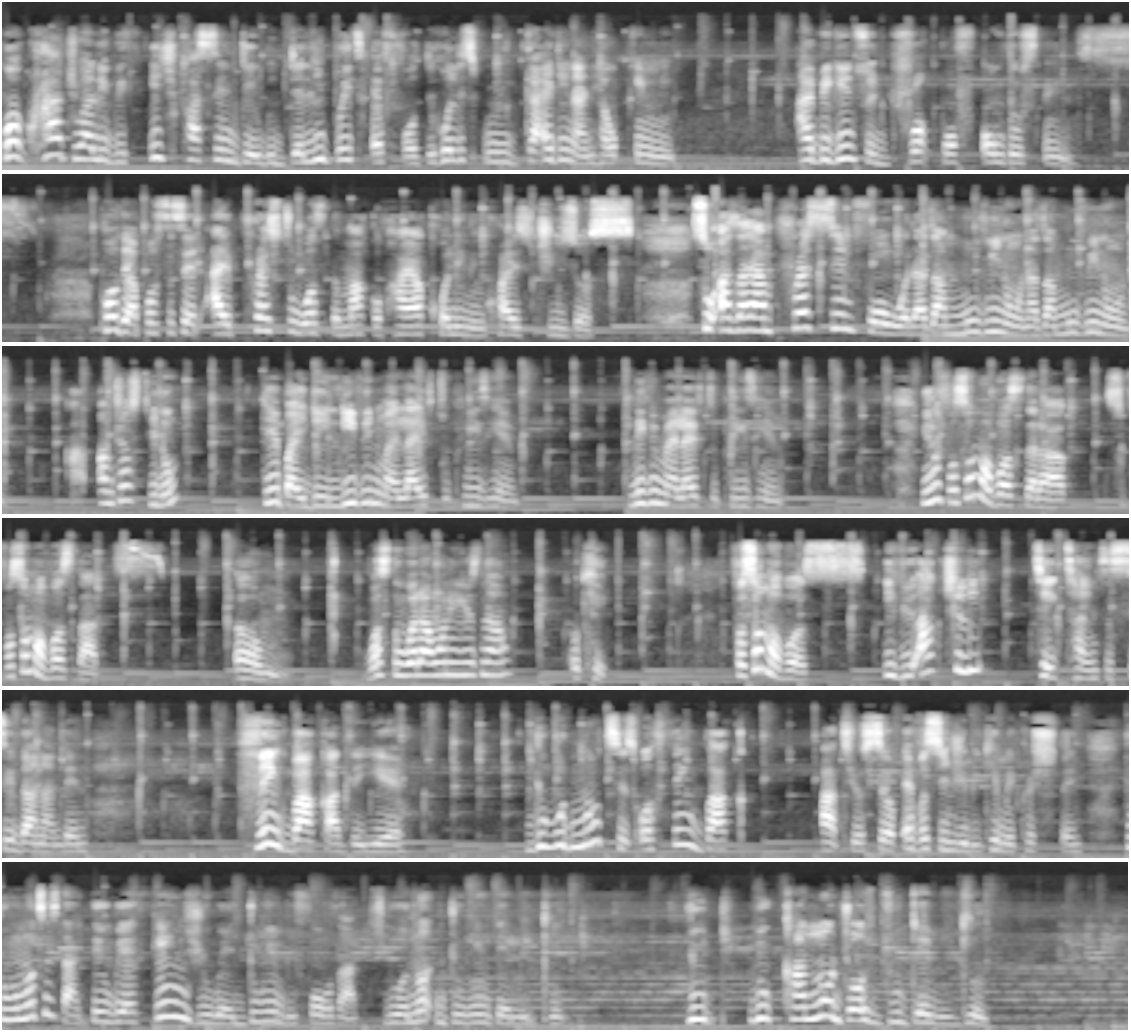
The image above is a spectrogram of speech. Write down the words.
But gradually, with each passing day, with deliberate effort, the Holy Spirit guiding and helping me, I begin to drop off all those things. Paul the Apostle said, I press towards the mark of higher calling in Christ Jesus. So as I am pressing forward, as I'm moving on, as I'm moving on, I'm just, you know, day by day living my life to please Him. Living my life to please Him. You know, for some of us that are, for some of us that, um, what's the word I want to use now? Okay. For some of us, if you actually take time to sit down and then think back at the year, you would notice or think back at yourself ever since you became a Christian. You will notice that there were things you were doing before that you are not doing them again. You you cannot just do them again.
